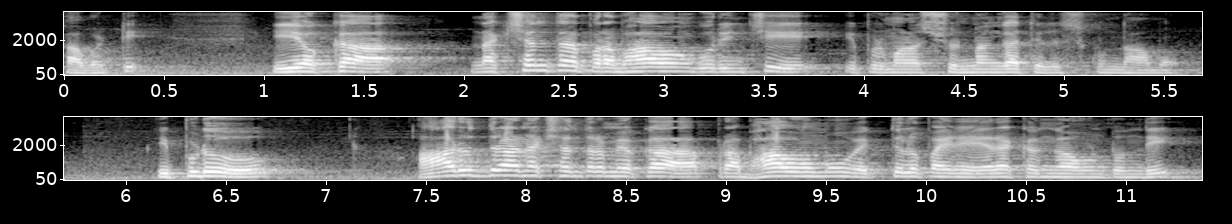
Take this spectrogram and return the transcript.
కాబట్టి ఈ యొక్క నక్షత్ర ప్రభావం గురించి ఇప్పుడు మనం క్షుణ్ణంగా తెలుసుకుందాము. ఇప్పుడు ఆరుద్ర నక్షత్రం యొక్క ప్రభావము వ్యక్తులపైన ఏ రకంగా ఉంటుంది?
